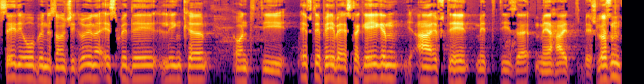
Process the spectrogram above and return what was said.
CDU, BÜNDNIS 90 die GRÜNEN, SPD, LINKE und die FDP. Wer ist dagegen? Die AfD mit dieser Mehrheit beschlossen.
